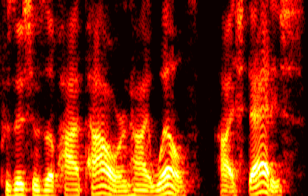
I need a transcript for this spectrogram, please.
positions of high power and high wealth, high status,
